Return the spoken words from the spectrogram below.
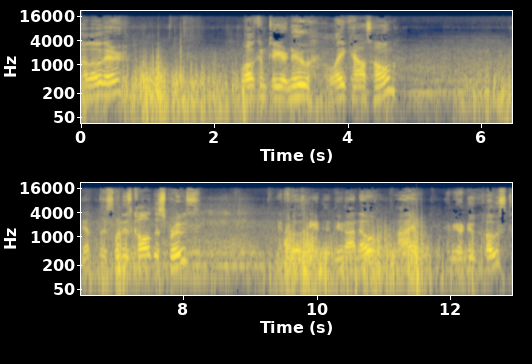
hello there. Welcome to your new lake house home. Yep, this one is called the Spruce. And for those of you that do not know, I am your new host,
